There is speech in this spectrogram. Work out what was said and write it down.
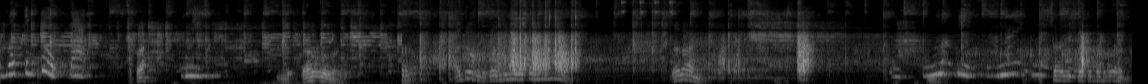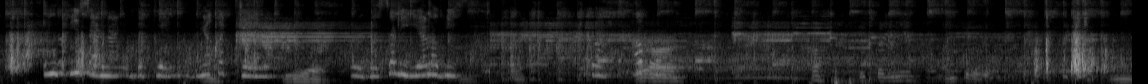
obat terbuka. Apa? Ini, Nggak tahu. Aduh, kamu juga teman-teman. Jalan. aku nggak bisa naik. Bisa bisa teman-teman. Nggak bisa naik bukit. Dia kecil. Iya. Kalau besar dia lebih. Ah, ini hancur. Hmm.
